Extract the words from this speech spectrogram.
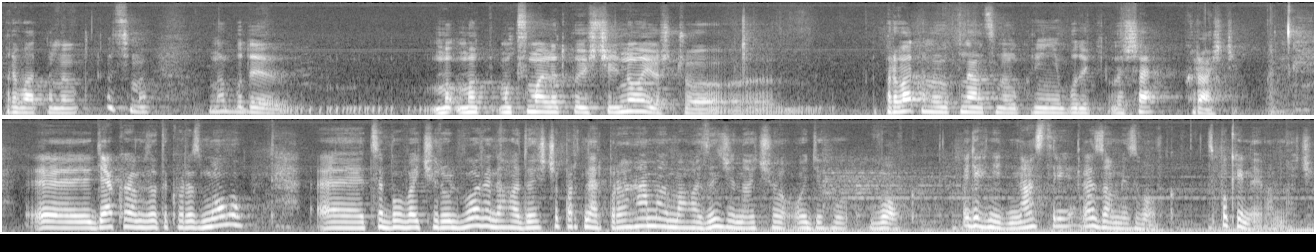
приватними виконавцями, вона буде максимально такою щільною, що приватними виконавцями в Україні будуть лише кращі. Е, Дякую вам за таку розмову. Е, Це був вечір у Львові. Нагадую, що партнер програми магазин жіночого одягу Вовк. Одягніть настрій разом із Вовк. Спокійної вам ночі.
